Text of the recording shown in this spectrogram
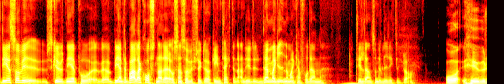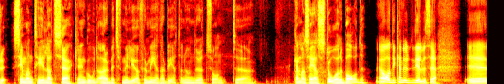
dels har vi skurit ner på, eh, egentligen på alla kostnader och sen så har vi försökt öka intäkterna. Det är den magin om man kan få den till den som det blir riktigt bra. Och hur ser man till att säkra en god arbetsmiljö för medarbetarna under ett sånt, eh, kan man säga stålbad? Ja, det kan du delvis säga. Eh,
